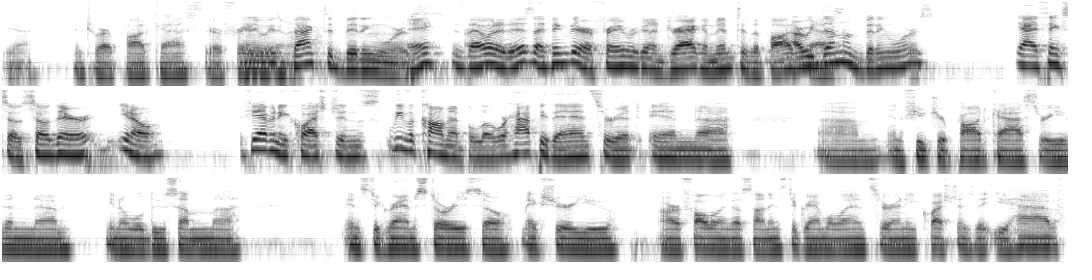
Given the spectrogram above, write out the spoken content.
Yeah. into our podcast. They're afraid. Anyways, gonna- back to bidding wars. Hey, is that what it is? I think they're afraid we're going to drag them into the podcast. Are we done with bidding wars? Yeah, I think so. So there, you know, if you have any questions, leave a comment below. We're happy to answer it in uh, um, in future podcasts, or even um, you know, we'll do some uh, Instagram stories. So make sure you are following us on Instagram. We'll answer any questions that you have.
